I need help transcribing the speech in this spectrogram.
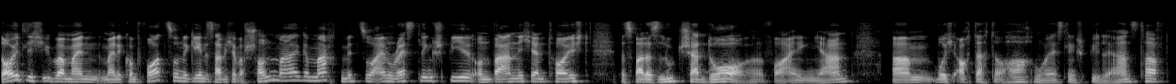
deutlich über mein, meine Komfortzone gehen. Das habe ich aber schon mal gemacht mit so einem Wrestling-Spiel und war nicht enttäuscht. Das war das Luchador vor einigen Jahren ähm, wo ich auch dachte, oh, ein Wrestling-Spiel, ernsthaft.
